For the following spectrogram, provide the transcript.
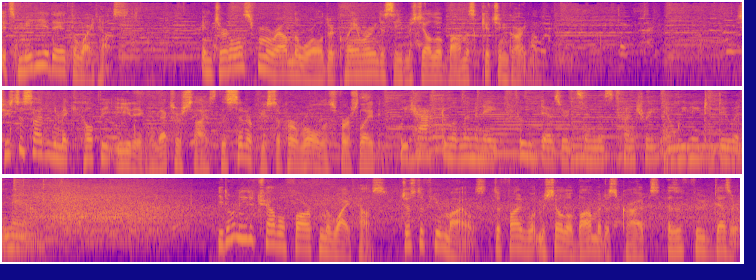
It's Media Day at the White House, and journalists from around the world are clamoring to see Michelle Obama's kitchen garden. She's decided to make healthy eating and exercise the centerpiece of her role as First Lady. We have to eliminate food deserts in this country, and we need to do it now. You don't need to travel far from the White House, just a few miles, to find what Michelle Obama describes as a food desert.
